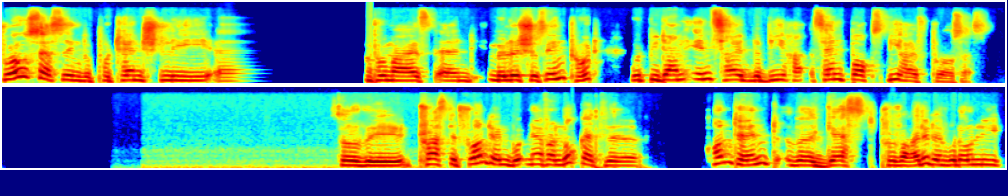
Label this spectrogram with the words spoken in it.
processing the potentially uh, compromised and malicious input would be done inside the bhyve, sandbox bhyve process. So the trusted front end would never look at the content the guest provided and would only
